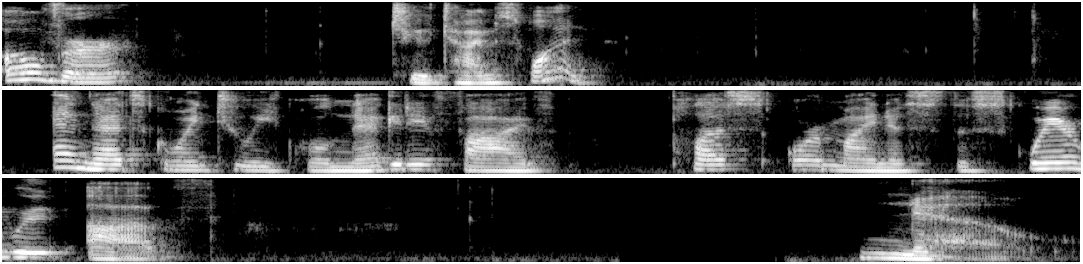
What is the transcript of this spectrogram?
over 2 times 1. And that's going to equal negative 5 plus or minus the square root of... No.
